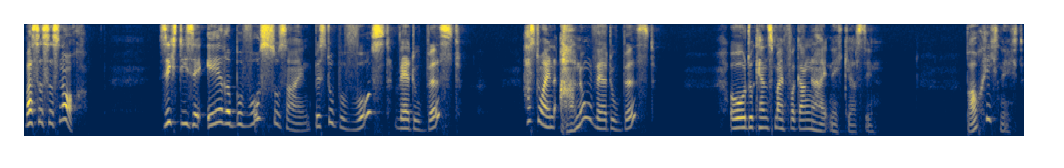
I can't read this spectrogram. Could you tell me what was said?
Was ist es noch? Sich diese Ehre bewusst zu sein. Bist du bewusst, wer du bist? Hast du eine Ahnung, wer du bist? Oh, du kennst meine Vergangenheit nicht, Kerstin. Brauche ich nicht.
